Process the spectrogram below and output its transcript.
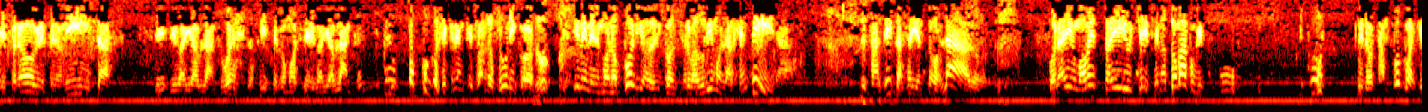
eh, progre, peronista, de, de Bahía Blanca. Bueno, viste cómo es de Bahía Blanca. Pero tampoco se crean que son los únicos No. que tienen el monopolio del conservadurismo en la Argentina. Fascistas hay en todos lados. Por ahí un momento ahí, che, se no toma porque... uh, pero tampoco es que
